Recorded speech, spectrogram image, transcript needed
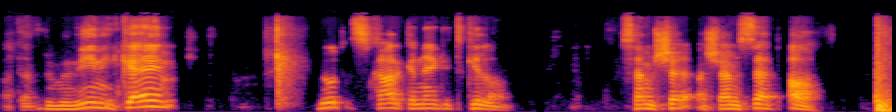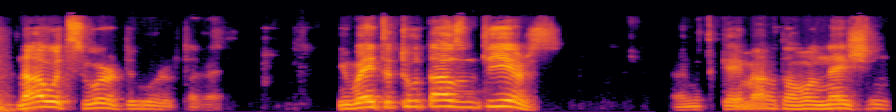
But Avrum Avini came, Lut Tzchar Keneged Kilon. Hashem said, oh, now it's worth the world already. He waited 2,000 years. And it came out the whole nation.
